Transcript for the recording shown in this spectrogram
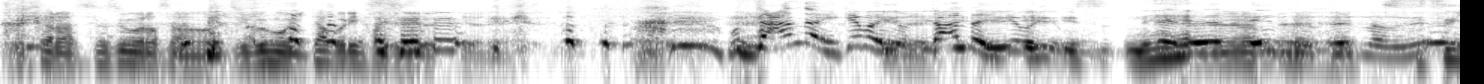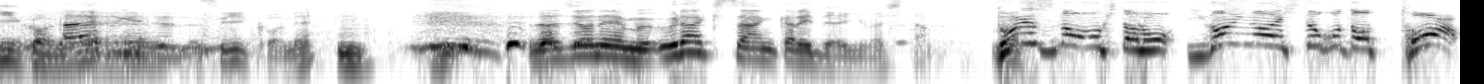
そしたら鈴村さんは自分をいたぶり始めるっていうね。もうだんだん行けばいいよ。だんだん行けばいいよ。S ね。え S、S なのね。次行こうはい次ね行こう。次行こうね。うん。ラジオネーム、浦木さんからいただきました。ド S の沖田の意外な一言とは？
